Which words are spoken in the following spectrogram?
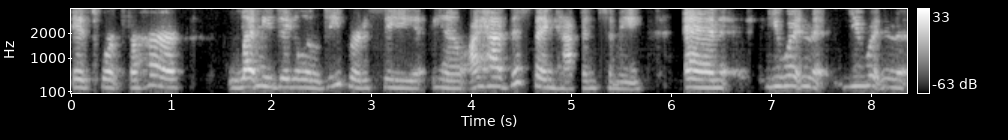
It's worked for her. Let me dig a little deeper to see, you know, I had this thing happen to me. And you wouldn't, you wouldn't,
